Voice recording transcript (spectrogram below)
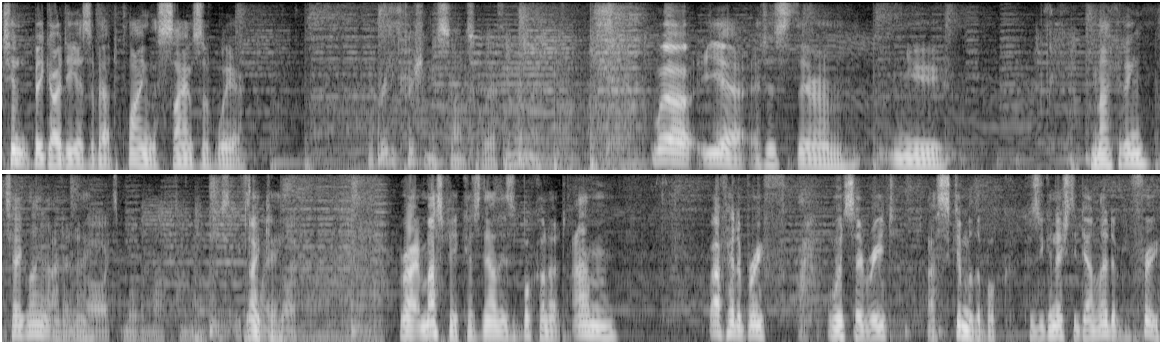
10 Big Ideas About Applying the Science of Where. They're really pushing this science of where thing, aren't they? Well, yeah, it is their um, new marketing tagline. I don't know. Oh, it's more than marketing. It's, it's Okay. of life. Right, it must be because now there's a book on it. Um, well, I've had a brief, I won't say read, a skim of the book because you can actually download it for free.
